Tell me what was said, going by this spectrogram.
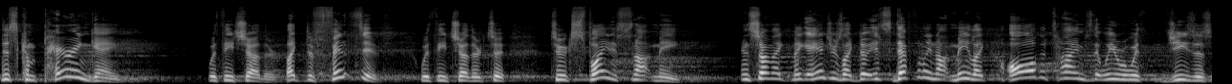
this comparing game with each other, like defensive with each other to, to explain it's not me. And so I'm like, like Andrew's like, it's definitely not me. Like all the times that we were with Jesus,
